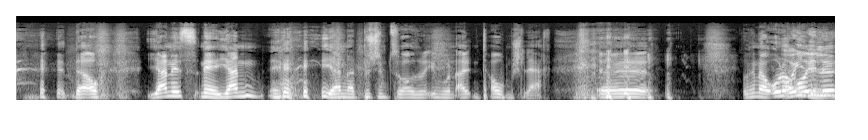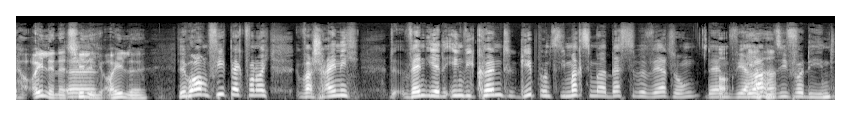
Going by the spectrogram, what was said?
da auch Janis, nee, Jan, Jan hat bestimmt zu Hause irgendwo einen alten Taubenschlag. Äh, genau, oder Eule. Eule, natürlich, Äh, Eule. Wir brauchen Feedback von euch. Wahrscheinlich, wenn ihr irgendwie könnt, gebt uns die maximal beste Bewertung, denn Oh, wir ja. haben sie verdient.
